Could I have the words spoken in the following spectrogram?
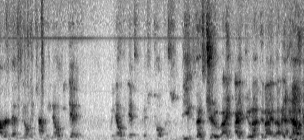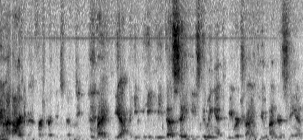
other than the only time we know he did it. We know he did it because he told us. He- That's true. I, I do not deny that. I do That not would be deny my argument in First Corinthians fifteen. Right, yeah, he, he, he does say he's doing it, we were trying to understand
